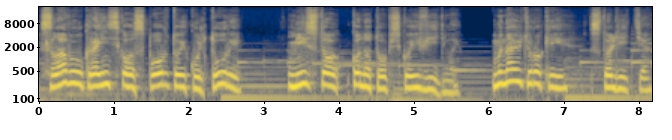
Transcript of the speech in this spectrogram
слави українського спорту і культури місто Конотопської відьми. Минають роки, століття.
